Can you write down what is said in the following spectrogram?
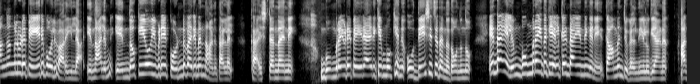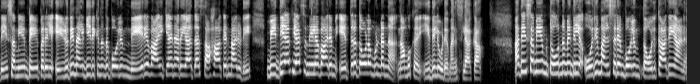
അംഗങ്ങളുടെ പേര് പോലും അറിയില്ല. എന്നാലും എന്തൊക്കെയോ ഇവിടെ കൊണ്ടുവരുമെന്നാണ് തള്ളൽ. കഷ്ടം തന്നെ. ബുംറയുടെ പേരായിരിക്കും മുഖ്യൻ ഉദ്ദേശിച്ചതെന്ന് തോന്നുന്നു. എന്തായാലും ബുംറ ഇത് കേൾക്കണ്ട എന്നിങ്ങനെ കമന്റുകൾ നീളുകയാണ്. അതേസമയം പേപ്പറിൽ എഴുതി നൽകിയിരിക്കുന്നത് പോലും നേരെ വായിക്കാൻ അറിയാത്ത സഹാക്കന്മാരുടെ വിദ്യാഭ്യാസ നിലവാരം എത്രത്തോളം ഉണ്ടെന്ന് നമുക്ക് ഇതിലൂടെ മനസ്സിലാക്കാം. അതേസമയം ടൂർണമെന്റിൽ ഒരു മത്സരം പോലും തോൽക്കാതെയാണ്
